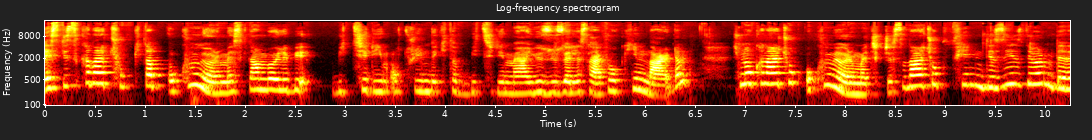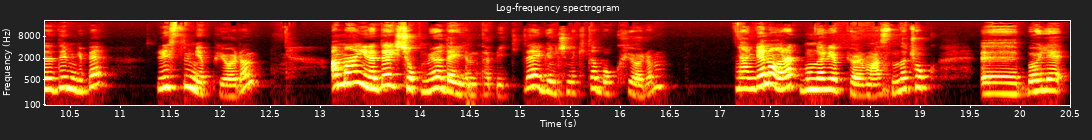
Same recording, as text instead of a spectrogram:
Eskisi kadar çok kitap okumuyorum. Eskiden böyle bir bitireyim, oturayım da kitabı bitireyim veya 100-150 sayfa okuyayım derdim. Şimdi o kadar çok okumuyorum açıkçası. Daha çok film, dizi izliyorum. Bir de dediğim gibi resim yapıyorum. Ama yine de hiç okumuyor değilim tabii ki de. Gün içinde kitap okuyorum. Yani genel olarak bunları yapıyorum aslında. Çok e, böyle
